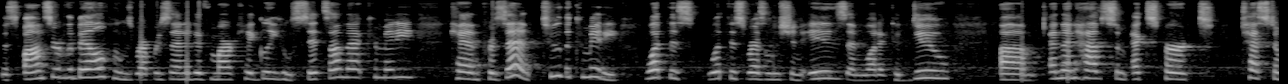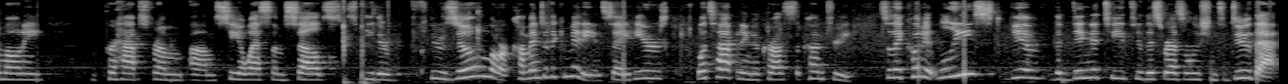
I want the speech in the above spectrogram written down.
The sponsor of the bill, who's Representative Mark Higley, who sits on that committee, can present to the committee what this what this resolution is and what it could do, um, and then have some expert testimony, perhaps from um, COS themselves, either through Zoom or come into the committee and say, "Here's what's happening across the country." So they could at least give the dignity to this resolution to do that.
